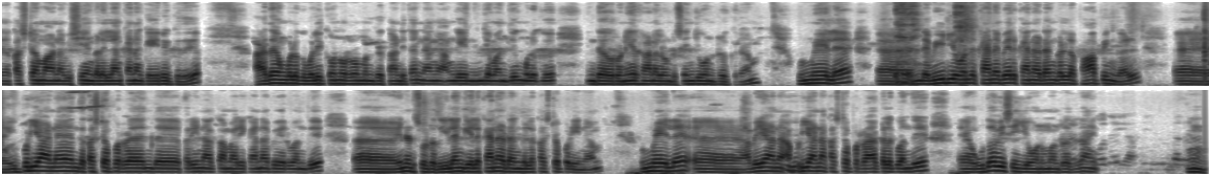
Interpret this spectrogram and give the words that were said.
க- கஷ்டமான விஷயங்கள் எல்லாம் கணக்கு இருக்குது. அதை உங்களுக்கு வெளிக்கொணர்றதுக்காண்டி தான் நாங்கள் அங்கே இங்கே வந்து உங்களுக்கு இந்த ஒரு நேர்காணல் ஒன்று செஞ்சு கொண்டிருக்கிறோம். உண்மையில் இந்த வீடியோ வந்து கன பேர் கன இடங்களில் பார்ப்பீங்கள் இப்படியான இந்த கஷ்டப்படுற இந்த பரினாக்கா மாதிரி கன பேர் வந்து அஹ் என்ன சொல்கிறது இலங்கையில் கன இடங்களில் கஷ்டப்படினோம் உண்மையில் அவையான அப்படியான கஷ்டப்படுற ஆட்களுக்கு வந்து அஹ் உதவி செய்யணுமன்றது தான் ம்.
